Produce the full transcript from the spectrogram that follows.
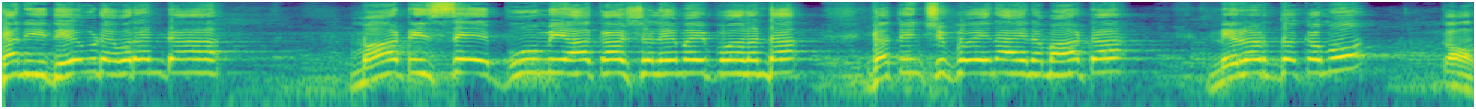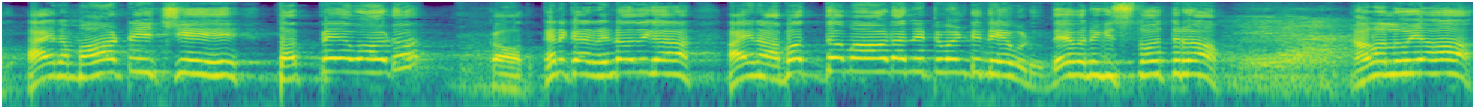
కానీ ఈ దేవుడు ఎవరంట? మాట ఇస్తే భూమి ఆకాశాలు ఏమైపోవాలంట? గతించిపోయిన ఆయన మాట నిరర్ధకము కాదు. ఆయన మాట ఇచ్చి తప్పేవాడు కాదు. కనుక రెండవదిగా ఆయన అబద్ధమాడనటువంటి దేవుడు. దేవునికి స్తోత్రం. అలలుయా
